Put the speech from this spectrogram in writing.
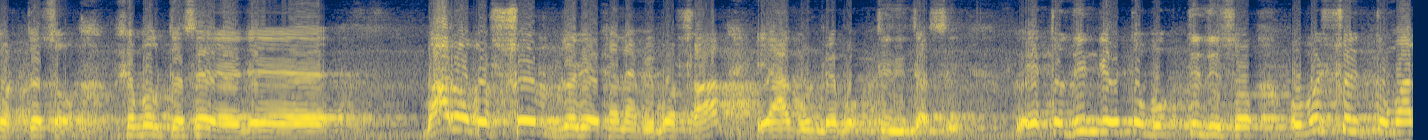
করতেছ? সে বলতেছে যে, বারো বৎসর ধরে এখানে আমি বসা, এই আগুনে বক্তি দিতেছি। এতদিন যেহেতু ভক্তি দিছ, অবশ্যই তোমার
